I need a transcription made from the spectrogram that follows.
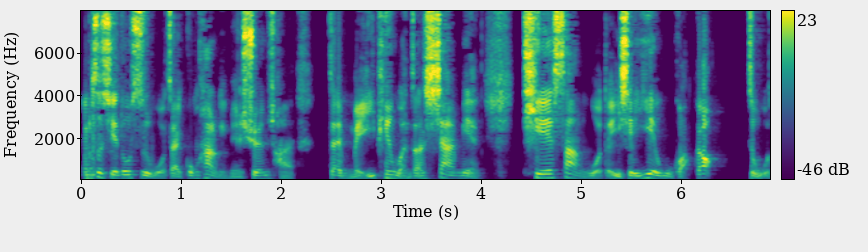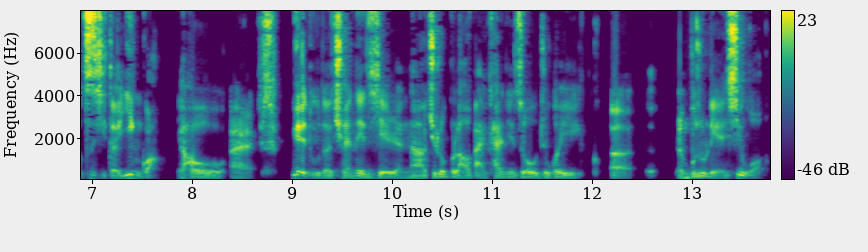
那么这些都是我在公号里面宣传，在每一篇文章下面贴上我的一些业务广告。这我自己的硬广，然后呃，阅读的圈内这些人呢，俱乐部老板看见之后就会呃忍不住联系我，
